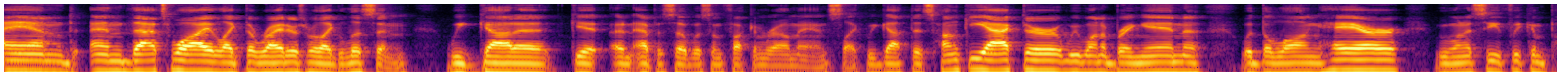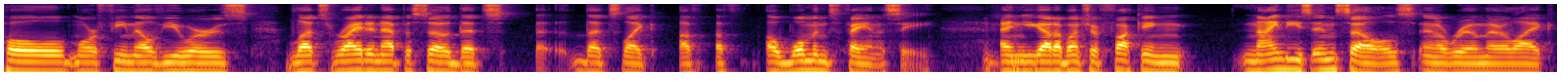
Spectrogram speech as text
and and that's why like the writers were like, listen, we gotta get an episode with some fucking romance. Like we got this hunky actor we want to bring in with the long hair. We want to see if we can pull more female viewers. Let's write an episode that's uh, that's like a, a, a woman's fantasy, and you got a bunch of fucking '90s incels in a room. They're like,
